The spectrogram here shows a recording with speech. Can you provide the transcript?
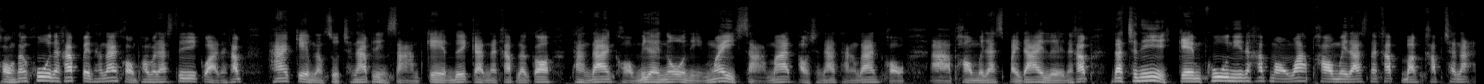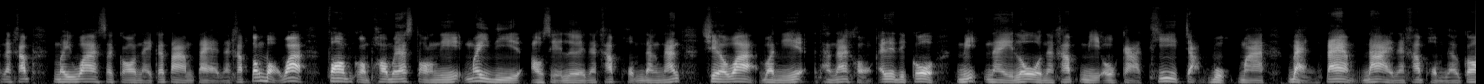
ของทั้งคู่นะครับเป็นทางด้านของพาวเมลัสที่ดีกว่านะครับ5เกมหลังสุดชนะไปถึง 3 เกมด้วยกันนะครับแล้วก็ทางด้านของมิเลโน่นี่ไม่สามารถเอาชนะทางด้านของอ่าพาเมลัสไปได้เลยนะครับดัชนีเกมคู่นี้นะครับมองว่าพาวเมลัสนะครับบังคับชนะนะครับไม่ว่าสกอร์ไหนก็ตามแต่นะครับต้องบอกว่าฟอร์มของพาวเมลัสตอนนี้ไม่ดีเอาเสียเลยนะครับผมดังนั้นเชื่อว่าวันนี้ทางด้านของแอเลติโกมิไนโลนะครับมีโอกาสที่จะบุกมาแบ่งแต้มได้นะครับผมแล้วก็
